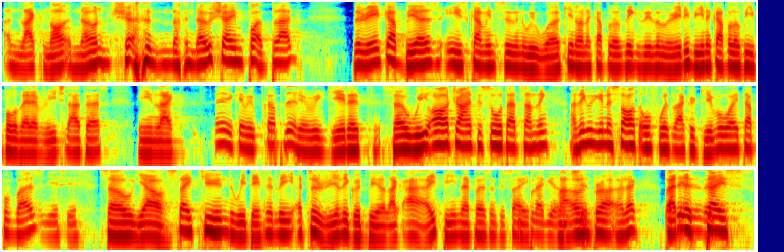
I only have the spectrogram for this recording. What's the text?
and like no no no, no shame plug. The Red Cup beers is coming soon. We're working on a couple of things. There's already been a couple of people that have reached out to us, being like, Hey, can we cup this? "Can we get it?" So we are trying to sort out something. I think we're gonna start off with like a giveaway type of buzz. Yes, yes. So yeah, stay tuned. We definitely it's a really good beer. Like I hate being that person to say plug your my own own product, but, it- it like- tastes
